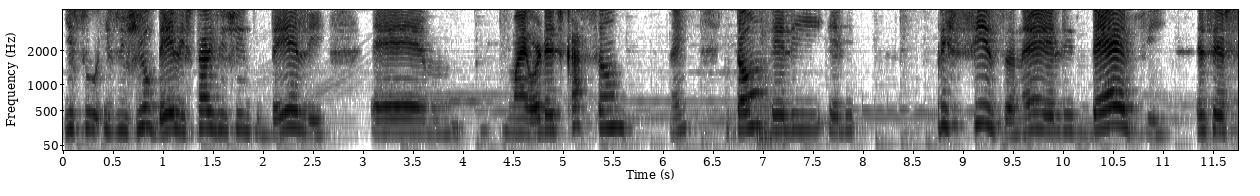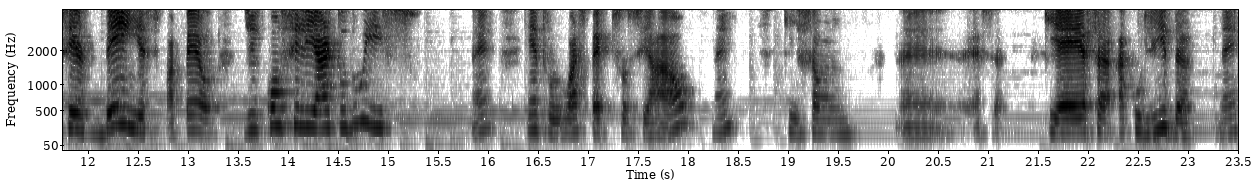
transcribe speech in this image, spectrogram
Isso exigiu dele, está exigindo dele é, maior dedicação, né? Então ele ele precisa, né? Ele deve exercer bem esse papel de conciliar tudo isso, né? Entre o aspecto social, né? Que são é, essa, que é essa acolhida, né?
